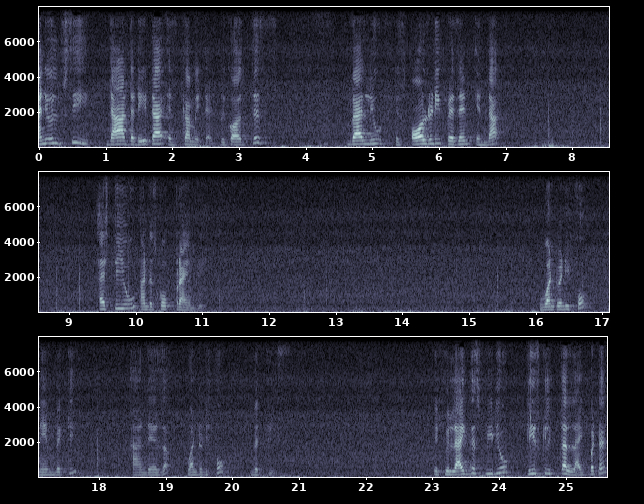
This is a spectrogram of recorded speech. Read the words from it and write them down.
and you will see that the data is committed because this value is already present in the stu underscore primary. 124 name wiki and there is a 124 with fees. If you like this video please click the like button.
